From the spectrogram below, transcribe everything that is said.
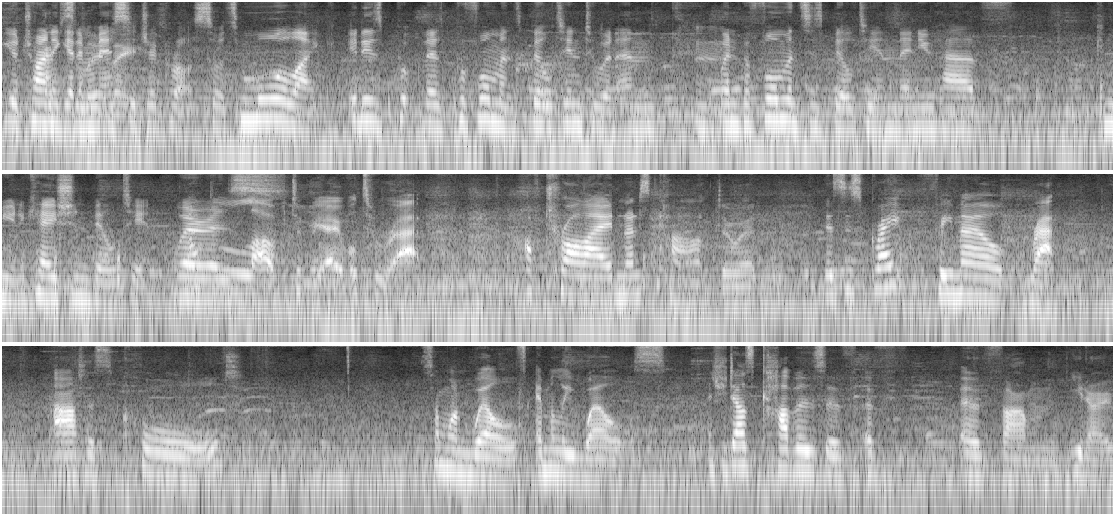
You're trying to get a message across, so it's more like it is. There's performance built into it, and Mm. when performance is built in, then you have communication built in. Whereas I'd love to be able to rap. I've tried and I just can't do it. There's this great female rap artist called someone Wells, Emily Wells, and she does covers of, of, of um, you know,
